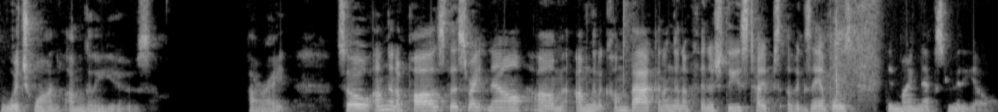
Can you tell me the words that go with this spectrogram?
which one I'm going to use. All right, so I'm going to pause this right now. Um, I'm going to come back and I'm going to finish these types of examples in my next video.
